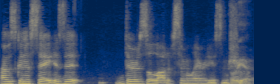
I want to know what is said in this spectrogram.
I was gonna say, is it? There's a lot of similarities, I'm Oh sure. yeah,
